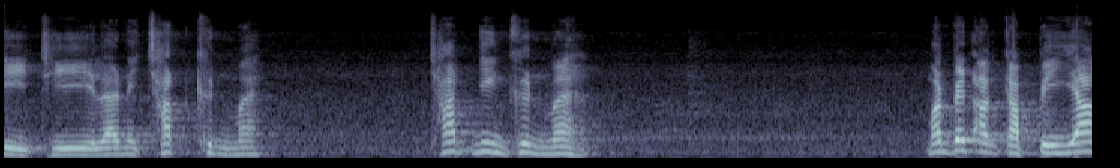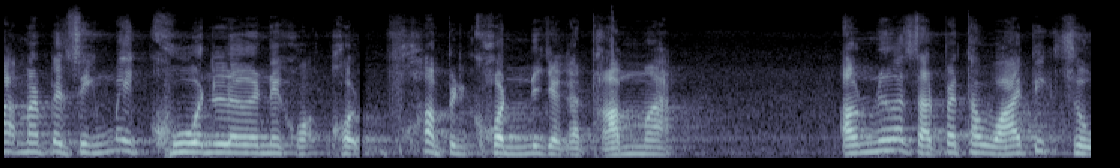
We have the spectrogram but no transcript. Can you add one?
กี่ทีแล้วนี่ชัดขึ้นไหมชัดยิ่งขึ้นไหมมันเป็นอากัปปิยะ มันเป็นสิ่งไม่ควรเลยในความควาเป็นคนที่จะกระทำอะเอาเนื้อสัตว์ไปถวายภิกษุ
